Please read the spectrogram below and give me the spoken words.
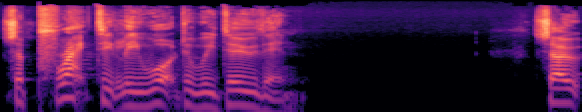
So, practically, what do we do then? So,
